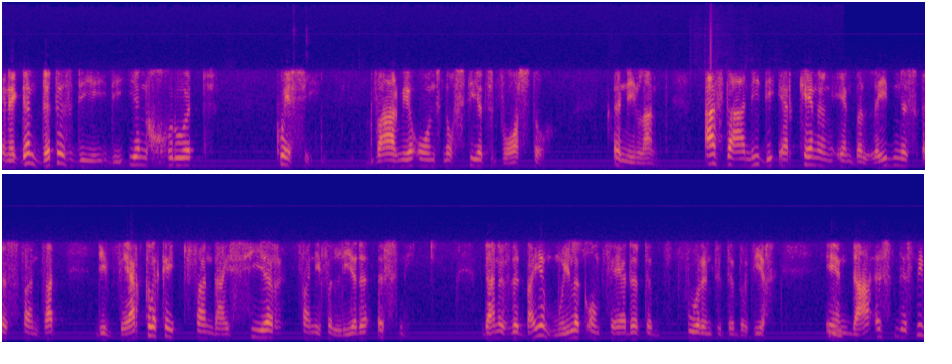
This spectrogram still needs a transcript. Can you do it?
En ek dink dit is die die een groot kwessie waarmee ons nog steeds worstel in die land as daar nie die erkenning en belydenis is van wat die werklikheid van daai seer van die verlede is nie dan is dit baie moeilik om verder te vorentoe te beweeg en hmm. daar is dis nie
